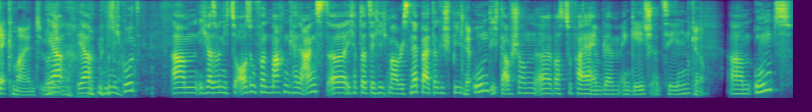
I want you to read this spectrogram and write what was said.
Deckmind ja, ja, finde ich gut. Ähm, ich werde es aber nicht so ausufernd machen, keine Angst. Äh, ich habe tatsächlich Marvel Snap weitergespielt Ja. und ich darf schon äh, was zu Fire Emblem Engage erzählen. Genau. Ähm, und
